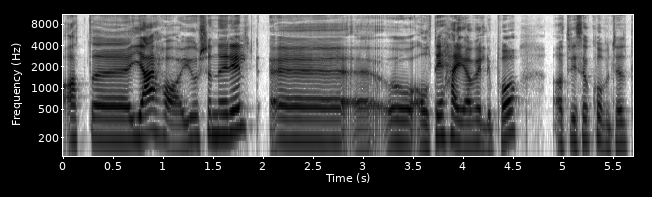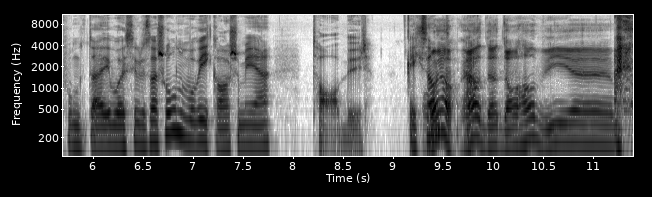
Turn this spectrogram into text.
at uh, jeg har jo generelt, uh, og alltid heia veldig på, at vi skal komme til et punkt i vår sivilisasjon hvor vi ikke har så mye tabuer. Ikke sant? Oh, ja, ja det, da har vi eh,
